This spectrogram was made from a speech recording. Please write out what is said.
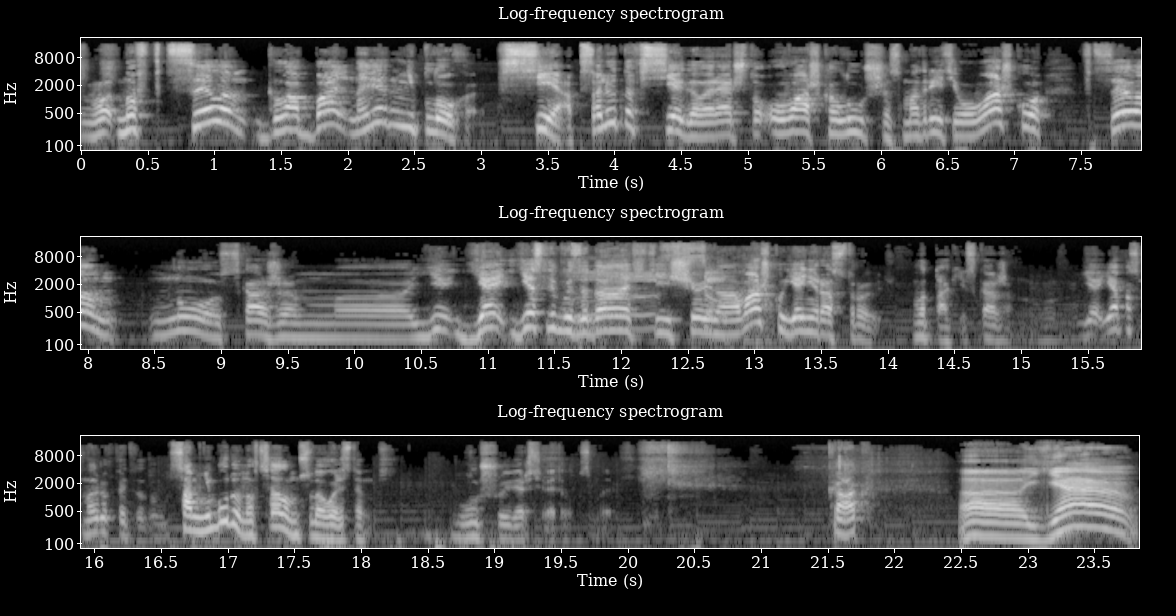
Вот, но в целом глобально, наверное, неплохо. Все, абсолютно все говорят, что Овашка лучше. Смотрите Овашку. В целом, ну, скажем, э, я, если вы задонатите еще и на Овашку, я не расстроюсь. Вот так и скажем. Я, я посмотрю, сам не буду, но в целом с удовольствием лучшую версию этого посмотрю. Как? А, Я,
